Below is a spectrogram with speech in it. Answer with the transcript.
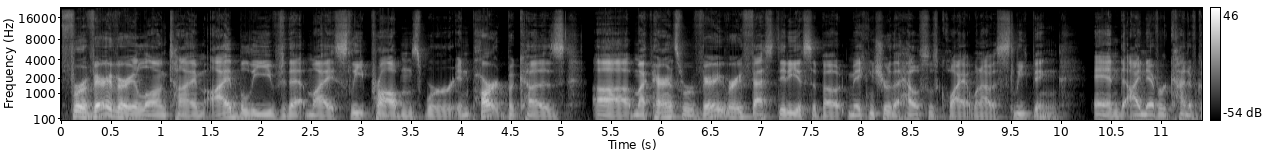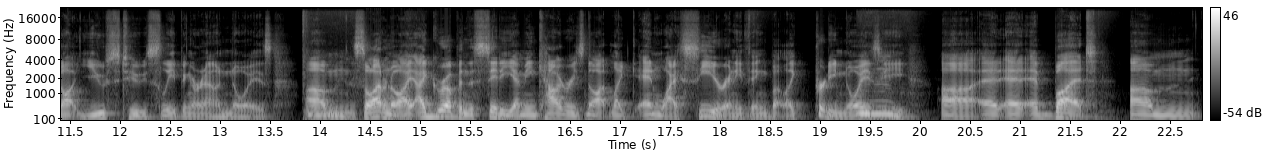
for a very, very long time, I believed that my sleep problems were in part because uh, my parents were very, very fastidious about making sure the house was quiet when I was sleeping. And I never kind of got used to sleeping around noise. Um, so I don't know. I, I grew up in the city. I mean, Calgary's not like NYC or anything, but like pretty noisy. Uh, and, and, and- but um,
